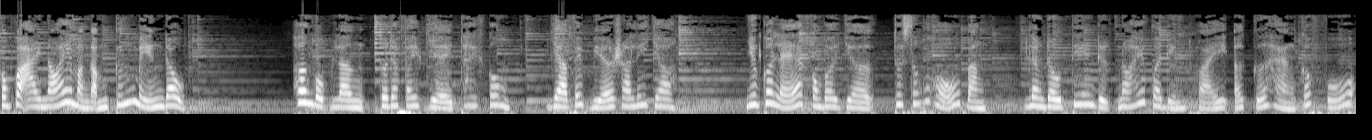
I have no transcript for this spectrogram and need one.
không có ai nói mà ngậm cứng miệng đâu. Hơn một lần tôi đã phải về thay không và phải bịa ra lý do. Nhưng có lẽ không bao giờ tôi xấu hổ bằng lần đầu tiên được nói qua điện thoại ở cửa hàng góc phố.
